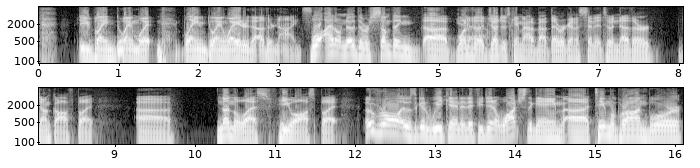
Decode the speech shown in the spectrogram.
Do you blame Dwyane Wade, blame Dwyane Wade or the other nines? Well, I don't know. There was something uh, one of the judges came out about. They were going to send it to another dunk off, but uh, nonetheless, he lost. But overall, it was a good weekend. And if you didn't watch the game, uh, Team LeBron wore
